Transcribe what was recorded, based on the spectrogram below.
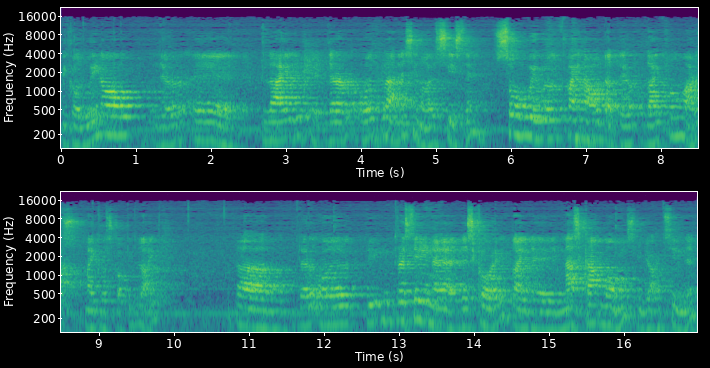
because we know there, uh, life, there are all planets in our system. So we will find out that there are light from Mars, microscopic life. Uh, there are other interested in uh, discovery, like the Nazca mummies, if you have seen them.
